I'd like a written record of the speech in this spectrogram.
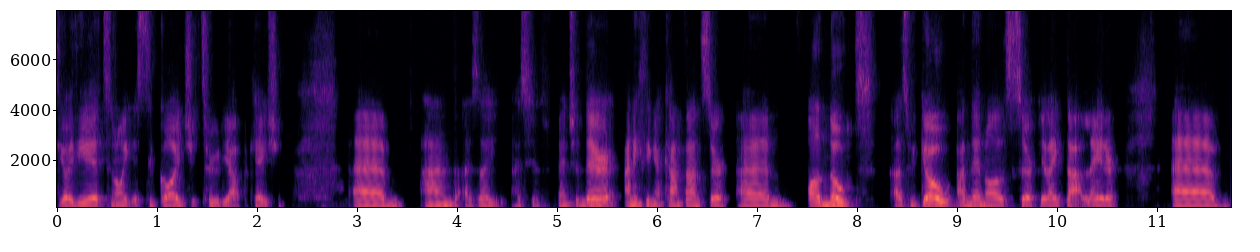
the idea tonight is to guide you through the application. Um, and as I as you've mentioned there, anything I can't answer, um, I'll note as we go, and then I'll circulate that later, um,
